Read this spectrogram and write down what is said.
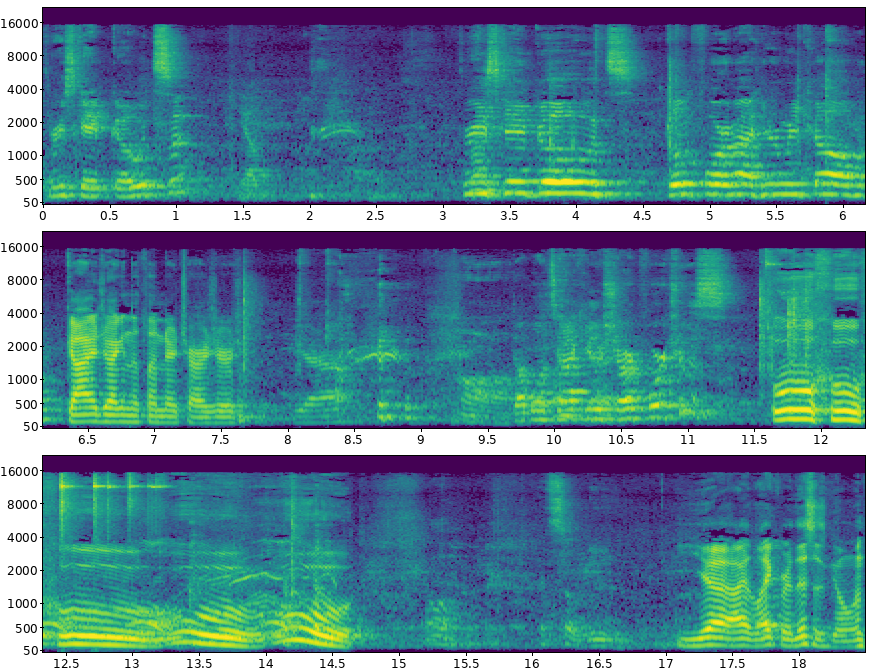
Three scapegoats. Yep. Three scapegoats. Goat format, here we come. Gaia Dragon the Thunder Charger. Yeah. Double attack you with Shark Fortress? Ooh, ooh, ooh, oh. ooh, ooh. Oh, that's so mean. Yeah, I like where this is going.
